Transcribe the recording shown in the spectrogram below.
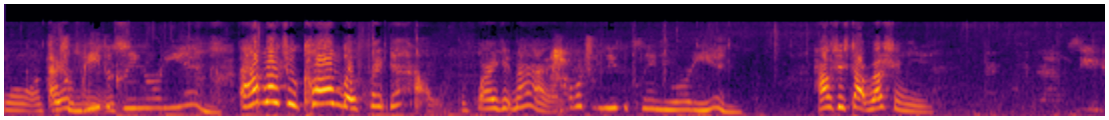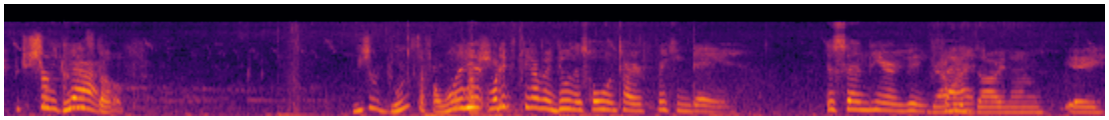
Well, Actually, leave the you're already in. how about you calm the frick down before I get mad? How about you leave the clan you're already in? How she stop rushing me? You just start doing crap. stuff. We start doing stuff I What want. do you What do you think I've been doing this whole entire freaking day? Just sitting here and getting Yeah, I'm gonna die now. Yay.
